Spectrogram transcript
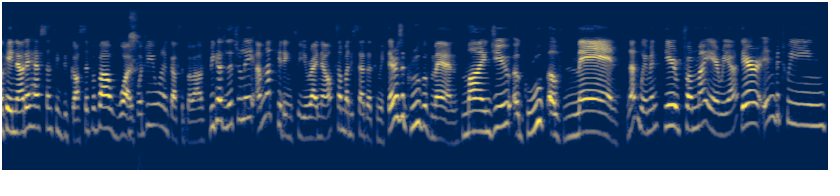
okay, now they have something to gossip about. What? What do you want to gossip about? Because literally, I'm not kidding to you right now. Somebody said that to me. There's a group of men, mind you, a group of men, not women, here from my area. They're in between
